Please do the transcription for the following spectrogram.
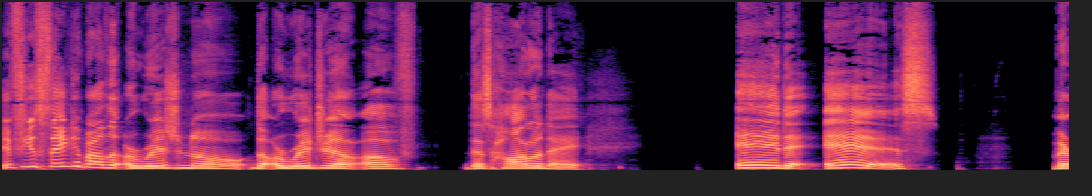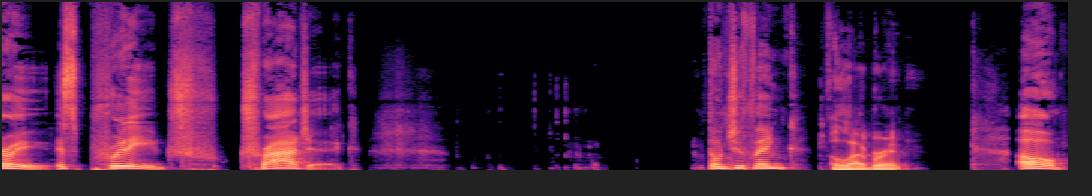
if you think about the original, the origin of this holiday, it is very, it's pretty tr- tragic. Don't you think? elaborate. Oh,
